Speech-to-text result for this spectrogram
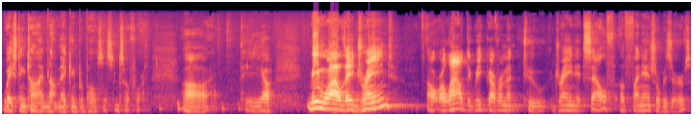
wasting time, not making proposals, and so forth. Uh, the, uh, meanwhile, they drained or allowed the Greek government to drain itself of financial reserves,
